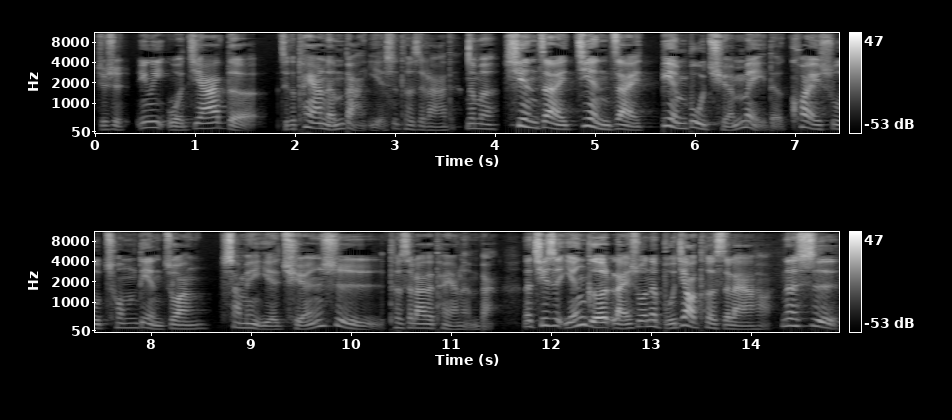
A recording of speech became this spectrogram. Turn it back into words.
就是因为我家的。这个太阳能板也是特斯拉的。那么现在建在遍布全美的快速充电桩上面也全是特斯拉的太阳能板。那其实严格来说，那不叫特斯拉哈，那是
